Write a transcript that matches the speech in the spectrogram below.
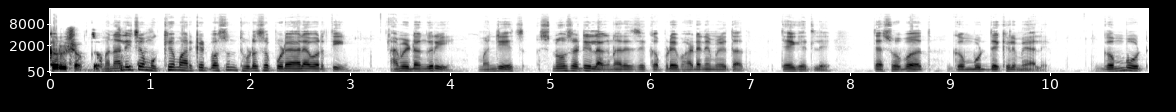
करू शकतो. मनालीच्या मुख्य मार्केटपासून थोडंसं पुढे आल्यावरती आम्ही डंगरी म्हणजेच स्नोसाठी लागणारे जे कपडे भाड्याने मिळतात ते घेतले. त्यासोबत गंबूट देखील मिळाले. गंबूट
